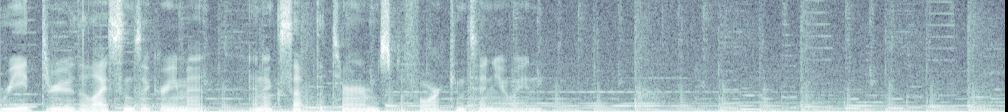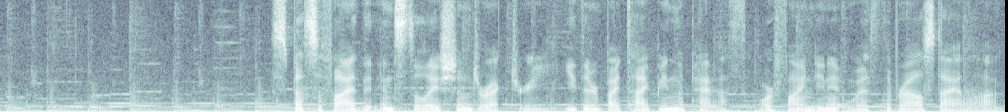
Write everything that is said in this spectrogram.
Read through the license agreement and accept the terms before continuing. Specify the installation directory either by typing the path or finding it with the Browse dialog.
